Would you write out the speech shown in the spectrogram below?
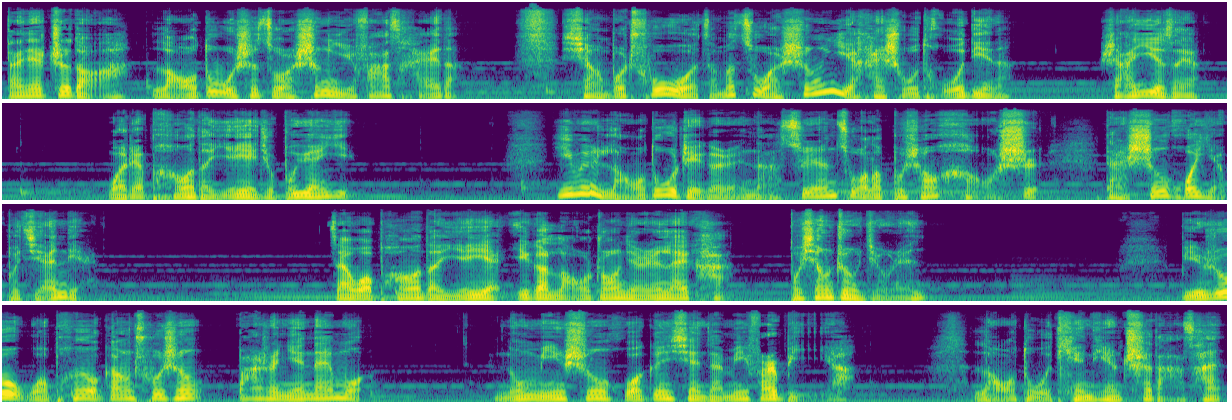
大家知道啊，老杜是做生意发财的。想不出怎么做生意还收徒弟呢？啥意思呀？我这朋友的爷爷就不愿意，因为老杜这个人呢，虽然做了不少好事，但生活也不检点。在我朋友的爷爷一个老庄稼人来看，不像正经人。比如我朋友刚出生，八十年代末，农民生活跟现在没法比呀。老杜天天吃大餐，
